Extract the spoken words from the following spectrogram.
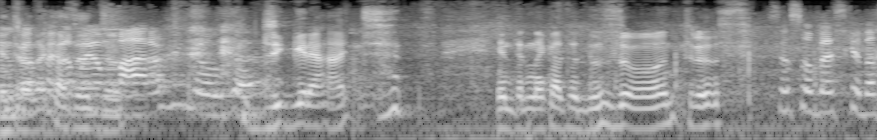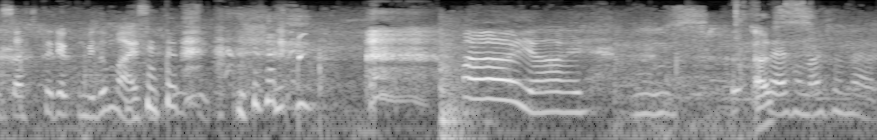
Entrar na casa do... maravilhosa. De grátis. Entra na casa dos outros. Se eu soubesse que ia dar certo, teria comido mais, inclusive. Ai, ai. Os As- ferros na janela.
